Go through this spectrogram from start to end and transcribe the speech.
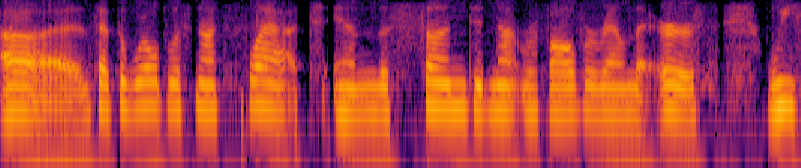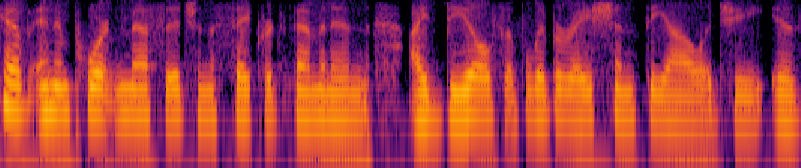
uh, that the world was not flat and the sun did not revolve around the earth, we have an important message, and the sacred feminine ideals of liberation theology is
